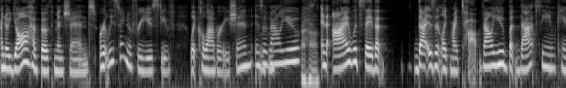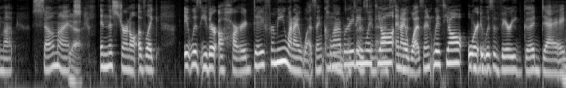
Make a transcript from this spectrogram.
I know y'all have both mentioned, or at least I know for you, Steve, like collaboration is a value. And I would say that that isn't like my top value, but that theme came up so much Yeah. in this journal of like it was either a hard day for me when I wasn't Mm, I collaborating was with y'all ask, and I yeah. Mm-hmm. wasn't with y'all, or it was a very good day,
